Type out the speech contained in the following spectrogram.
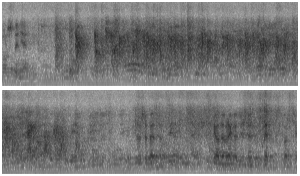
w Olsztynie. Proszę bardzo. Wszystkiego dobrego życzę sukcesu w sporcie.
